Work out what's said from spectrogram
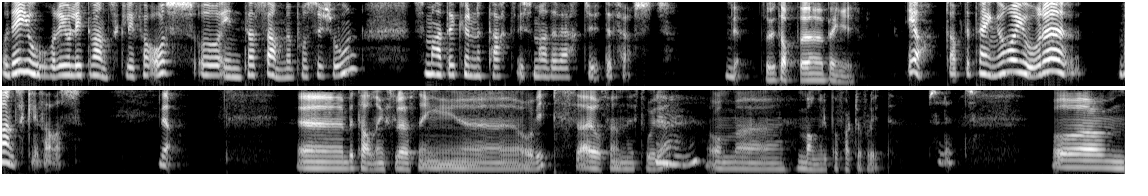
Og det gjorde det jo litt vanskelig for oss å innta samme posisjon som vi hadde kunnet tatt hvis vi hadde vært ute først. Ja, så vi tapte penger. Ja, tapte penger og gjorde det vanskelig for oss. Ja. Eh, betalingsløsning eh, og VIPS er jo også en historie om eh, mangel på fart og flyt. Absolutt. Og mm,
